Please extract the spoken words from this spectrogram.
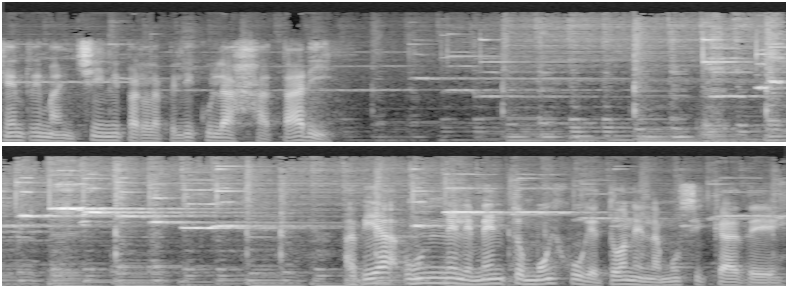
Henry Mancini para la película Hatari. Había un elemento muy juguetón en la música de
